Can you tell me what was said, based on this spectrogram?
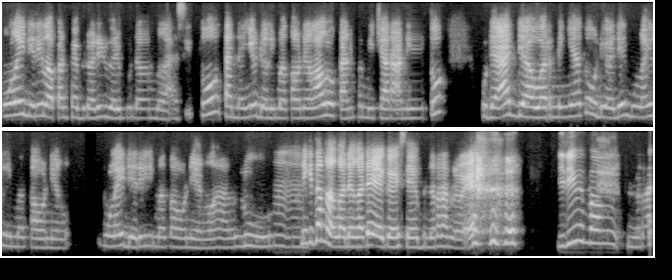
mulai dari 8 Februari 2016. Itu tandanya udah lima tahun yang lalu kan pembicaraan itu udah ada warningnya tuh udah ada mulai lima tahun yang mulai dari lima tahun yang lalu. Mm-hmm. Ini kita nggak ngada-ngada ya guys ya beneran loh ya. Jadi memang beneran.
